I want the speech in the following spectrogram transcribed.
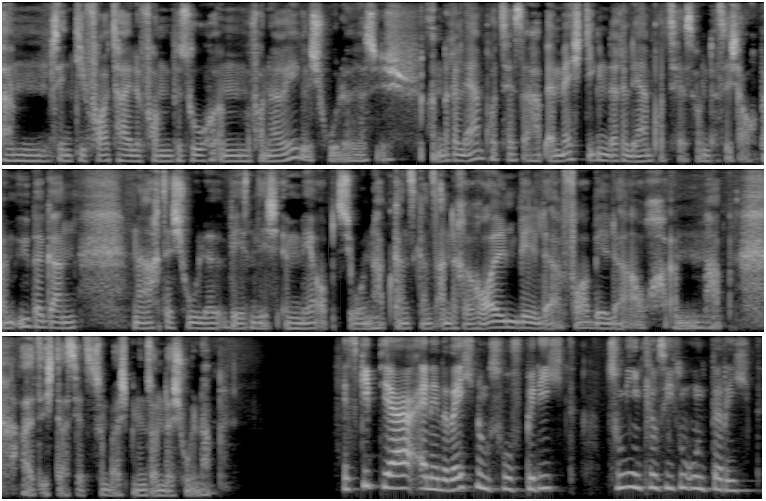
ähm, sind die Vorteile vom Besuch ähm, von einer Regelschule, dass ich andere Lernprozesse habe, ermächtigendere Lernprozesse und dass ich auch beim Übergang nach der Schule wesentlich mehr Optionen habe, ganz, ganz andere Rollenbilder, Vorbilder auch ähm, habe, als ich das jetzt zum Beispiel in Sonderschulen habe. Es gibt ja einen Rechnungshofbericht zum inklusiven Unterricht.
